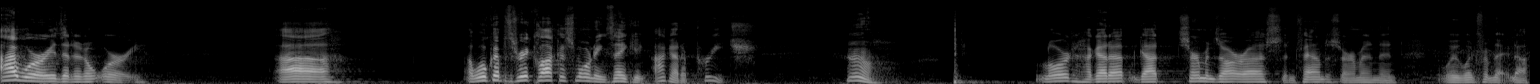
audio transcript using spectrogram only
I worry that I don't worry. Uh, I woke up at 3 o'clock this morning thinking, I got to preach. Oh. Lord, I got up and got Sermons R Us and found a sermon, and we went from there. No.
